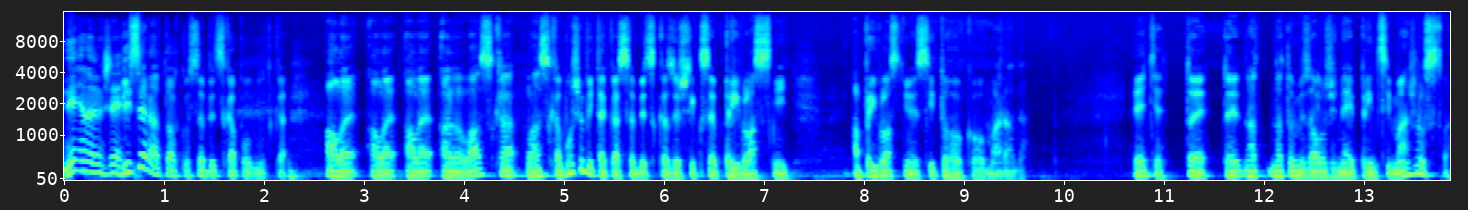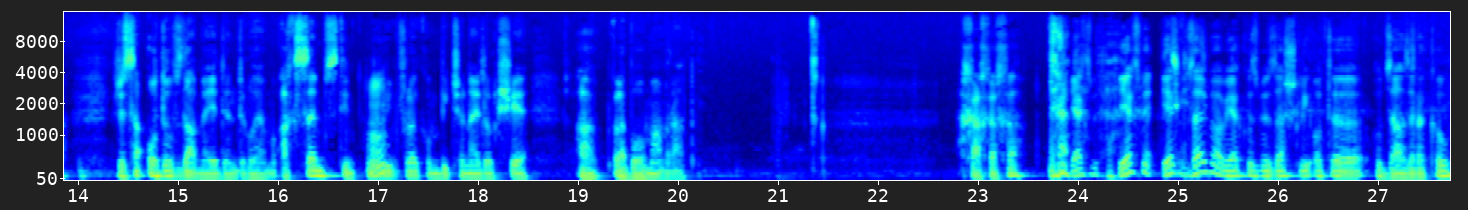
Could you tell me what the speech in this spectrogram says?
Nie, len, že... Vyzerá to ako sebecká ponutka. Ale, ale, ale, ale láska, láska môže byť taká sebecká, že si chce privlastniť a privlastňuje si toho, koho má rada. Viete, to je, to je, na, na tom je založený aj princíp manželstva. Že sa odovzdáme jeden druhému. A chcem s tým druhým človekom byť čo najdlhšie, a, lebo ho mám rád. Ha, ha, ha. Jak, sme- jak sme, jak, zaujímavé, ako sme zašli od, e, od zázrakov,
